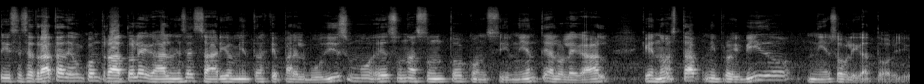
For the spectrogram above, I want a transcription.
dice, se trata de un contrato legal necesario, mientras que para el budismo es un asunto concerniente a lo legal que no está ni prohibido ni es obligatorio.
